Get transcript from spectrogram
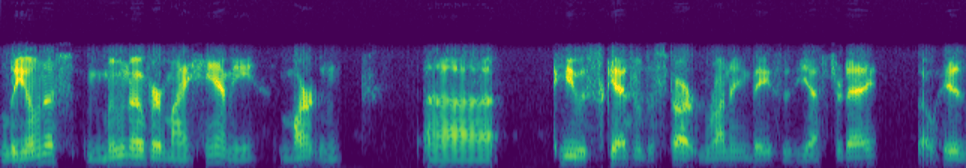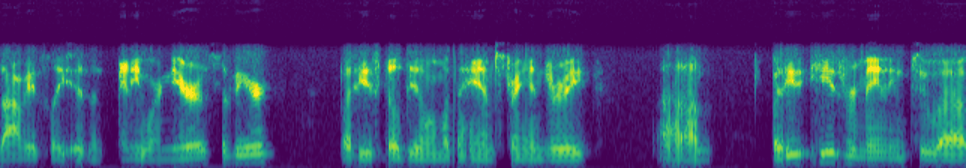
Leonys Moon over Miami Martin. Uh, he was scheduled to start running bases yesterday, so his obviously isn't anywhere near as severe, but he's still dealing with a hamstring injury. Um, but he he's remaining to uh,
